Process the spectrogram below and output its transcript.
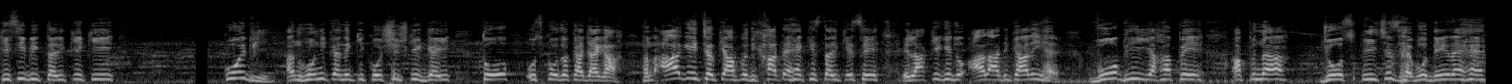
किसी भी तरीके की कोई भी अनहोनी करने की कोशिश की गई तो उसको रोका जाएगा। हम आगे चल के आपको दिखाते हैं किस तरीके से इलाके के जो आला अधिकारी है, वो भी यहाँ पे अपना जो स्पीचेस है, वो दे रहे हैं।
